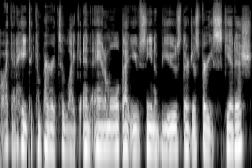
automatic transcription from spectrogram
like I'd hate to compare it to like an animal that you've seen abused. They're just very skittish,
